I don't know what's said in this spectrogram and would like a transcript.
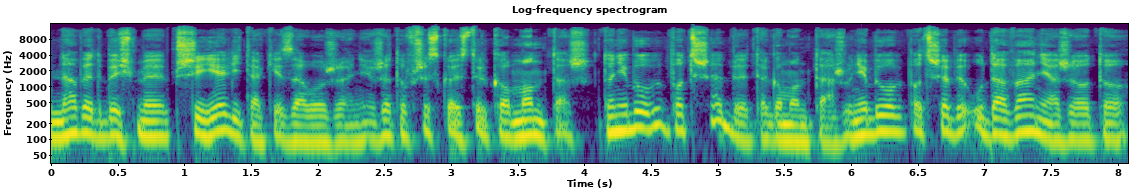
nawet byśmy przyjęli takie założenie, że to wszystko jest tylko montaż, to nie byłoby potrzeby tego montażu, nie byłoby potrzeby udawania, że oto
